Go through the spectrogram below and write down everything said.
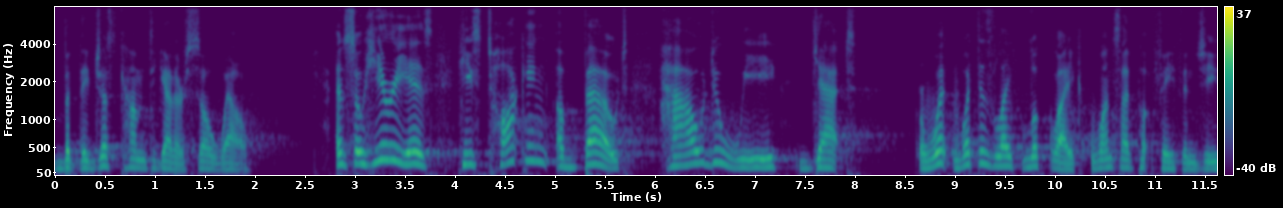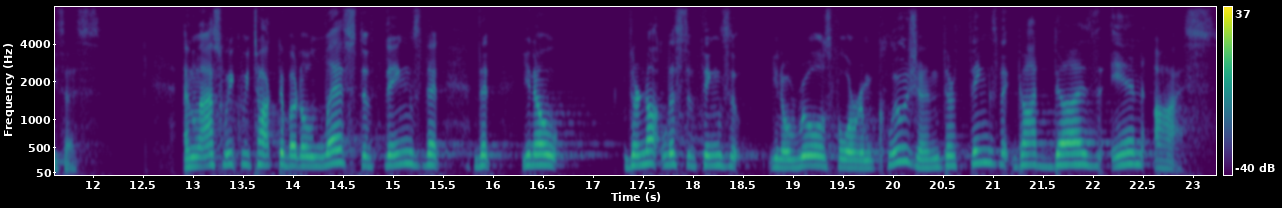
but they just come together so well. And so here he is, he's talking about how do we get, or what, what does life look like once I've put faith in Jesus? And last week we talked about a list of things that, that you know, they're not list of things that, you know, rules for inclusion, they're things that God does in us.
